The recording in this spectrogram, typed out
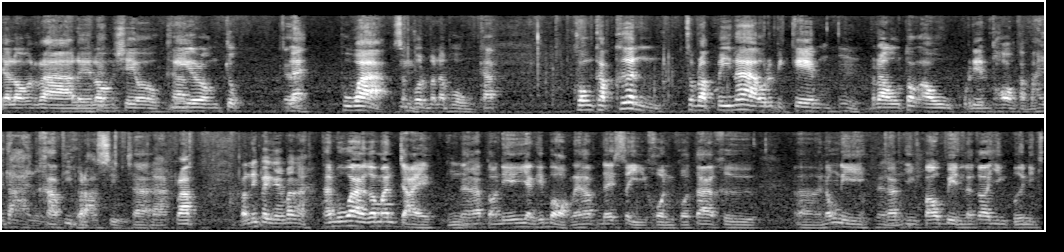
อย่าลองราเลยรองเชลครับมีรองจุกครับ และผู้ว่าสกลบรรณพงศ์ครับ คงขับเคลื่อนสำหรับปีหน้าโอลิมปิกเกม อืม เราต้องเอาเหรียญทองกลับมาให้ได้เลยครับที่บราซิลใช่ นะครับ ตอนนี้เป็นไงบ้างอะท่านผู้ว่าก็มั่นใจอืมนะครับ ตอนนี้อย่างที่บอกนะครับได้ 4 คนโควต้าคือเอ่อน้องนีนะครับอืมยิงเป้าบิน แล้วก็ยิงปืนอีก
